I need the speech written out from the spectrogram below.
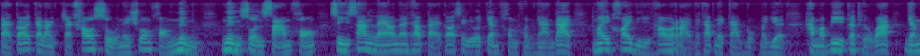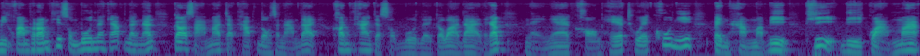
แต่ก็กำลังจะเข้าสู่ในช่วงของ 1 1ส่วน3 ของซีซั่นแล้วนะครับแต่ก็ซิลิอุสยังทนผลงานได้ไม่ค่อยดีเท่าไหร่นะครับในการบุกมาเยือนฮัมมาบี้ก็ถือว่ายังมีความพร้อมที่สมบูรณ์นะครับดังนั้นก็สามารถจัดทัพลงสนามได้ค่อนข้างจะสมบูรณ์เลยก็ว่าได้นะครับในแง่ของ Head to Head คู่นี้เป็นฮัมมาบีที่ดีกว่ามาก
